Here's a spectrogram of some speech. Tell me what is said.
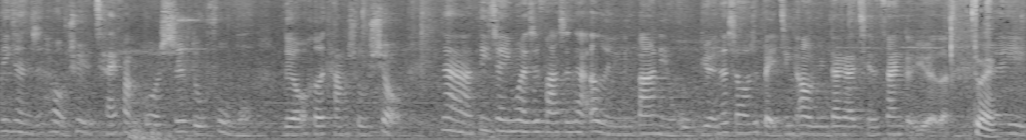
地震之后，去采访过失独父母刘和唐淑秀。那地震因为是发生在二零零八年五月，那时候是北京奥运大概前三个月了，对，所以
